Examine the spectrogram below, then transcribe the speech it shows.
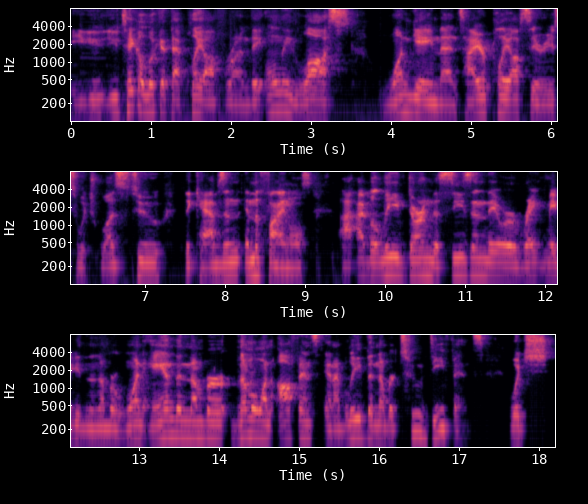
you you take a look at that playoff run. They only lost one game that entire playoff series, which was to the Cavs in, in the finals. I, I believe during the season they were ranked maybe the number one and the number number one offense, and I believe the number two defense. Which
